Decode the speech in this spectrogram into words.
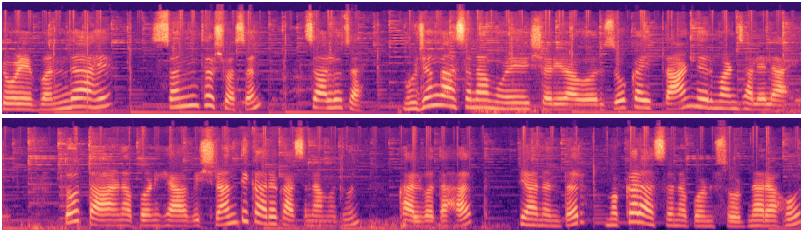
डोळे बंद आहे. संथ श्वसन चालूच आहे. भुजंगासनामुळे शरीरावर जो काही ताण निर्माण झालेला आहे तो ताण आपण ह्या विश्रांतिकारक आसनामधून घालवत आहात. त्यानंतर मकर आसन आपण सोडणार आहोत.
